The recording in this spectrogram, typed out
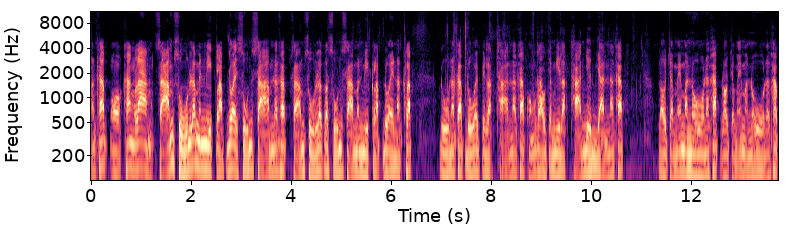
นะครับ ออกข้างล่าง 30 แล้วมันมีกลับด้วย 03 นะครับ 30 แล้วก็ 03 มันมีกลับด้วยนะครับ ดูนะครับดูไว้เป็นหลักฐานนะครับ ของเราจะมีหลักฐานยืนยันนะครับ เราจะไม่มโนนะครับ เราจะไม่มโนนะครับ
